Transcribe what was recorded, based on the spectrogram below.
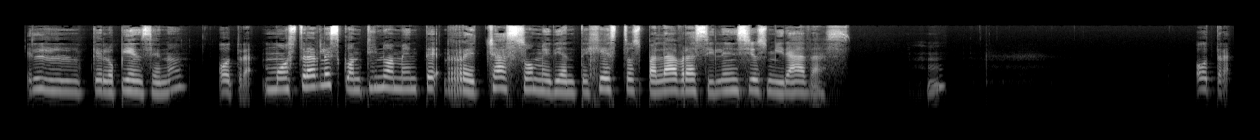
el que lo piense, ¿no? Otra, mostrarles continuamente rechazo mediante gestos, palabras, silencios, miradas. Otra,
